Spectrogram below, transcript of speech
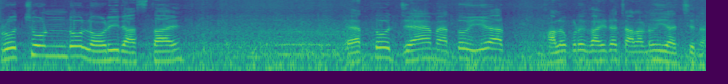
প্রচণ্ড লরি রাস্তায়। এত জ্যাম এত ইয়ে আর ভালো করে গাড়িটা চালানোই যাচ্ছে না।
